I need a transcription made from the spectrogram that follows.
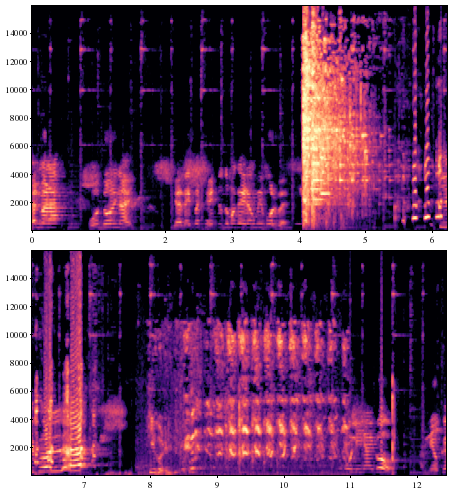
হ্যাঁ মারা ও দই নাই। যা দেখবে সেই তো তোমাকে এরকমই বলবে। কি বললে? কিছু বলি নাই গো। আমি ওকে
